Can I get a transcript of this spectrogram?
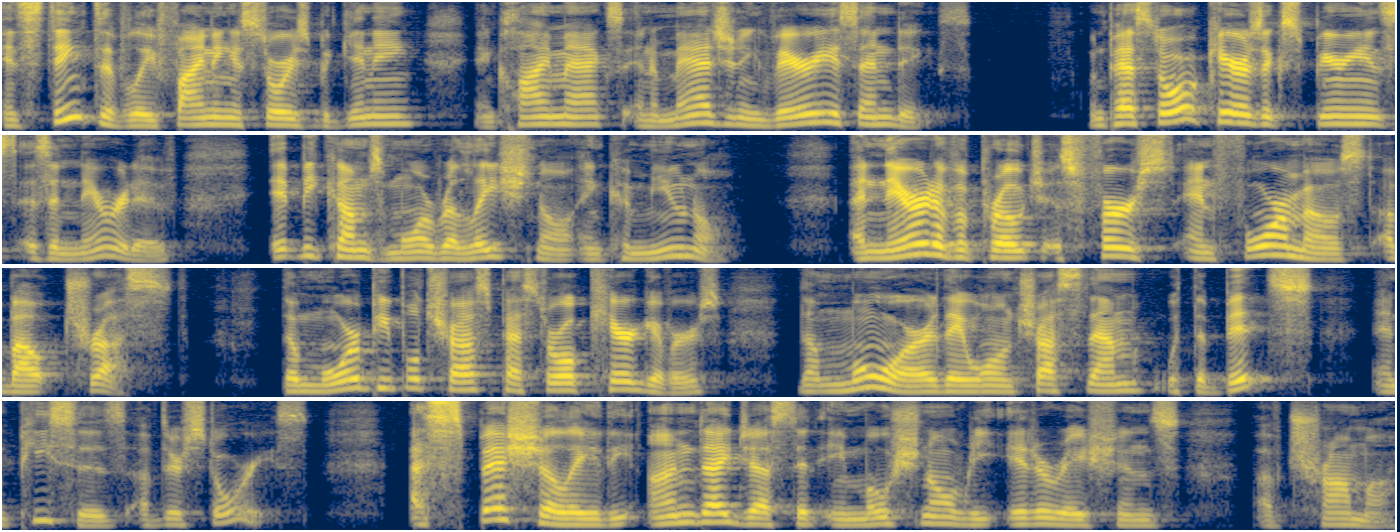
instinctively finding a story's beginning and climax and imagining various endings. When pastoral care is experienced as a narrative, it becomes more relational and communal. A narrative approach is first and foremost about trust. The more people trust pastoral caregivers, the more they will entrust them with the bits and pieces of their stories, especially the undigested emotional reiterations of trauma.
